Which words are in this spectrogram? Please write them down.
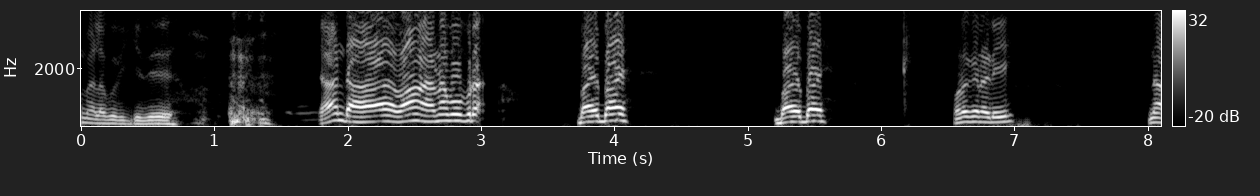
மேல குதிக்குது? ஏன்டா? வாங்க அண்ணா கூப்பிட்றேன்? பாய் பாய் பாய் பாய் உனக்கு என்னடி? என்ன?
